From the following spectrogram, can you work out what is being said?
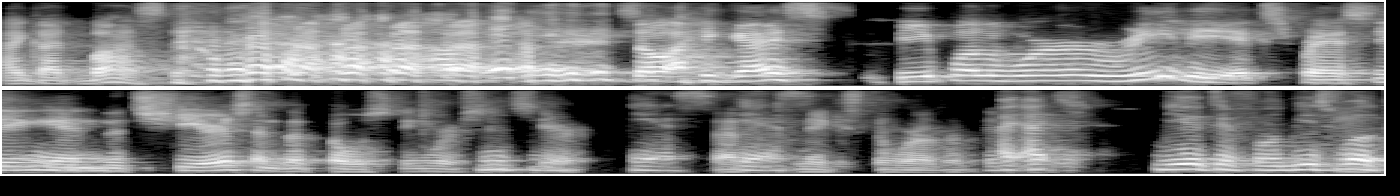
I got buzzed. Okay. So I guess people were really expressing and Mhm. the cheers and the toasting were Mhm. sincere. Yes. That yes. makes the world of I- I- difference. Beautiful, beautiful.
